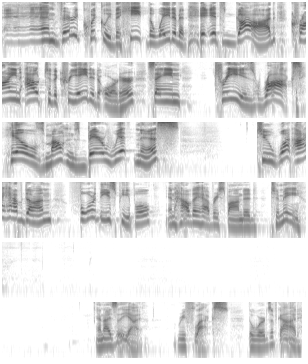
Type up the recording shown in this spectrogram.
And very quickly, the heat, the weight of it, it's God crying out to the created order, saying, Trees, rocks, hills, mountains, bear witness to what I have done for these people and how they have responded to me. And Isaiah reflects the words of God.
